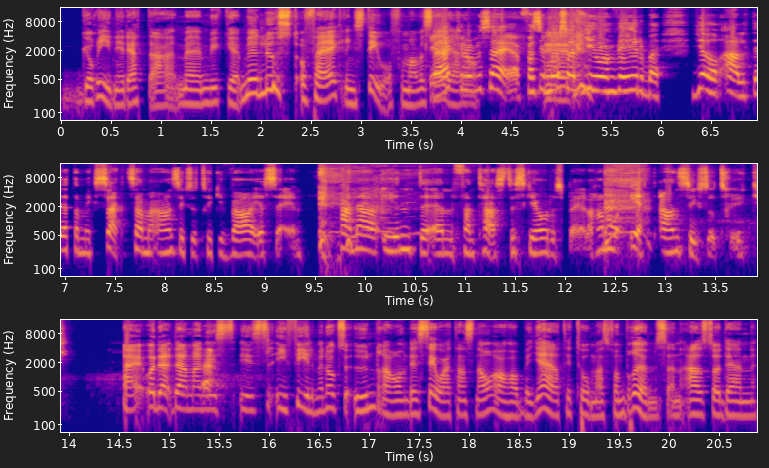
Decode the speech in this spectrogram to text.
går in i detta med mycket, med lust och fägring stor får man väl säga. Ja, kan man väl säga. Fast jag måste säga att Eh. Johan Widerberg gör allt detta med exakt samma ansiktsuttryck i varje scen. Han är inte en fantastisk skådespelare. Han har ett ansiktsuttryck. Nej, och där, där man i, i, i filmen också undrar om det är så att han snarare har begär till Thomas von Brömsen, alltså den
